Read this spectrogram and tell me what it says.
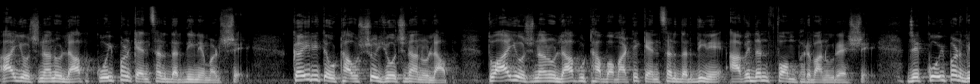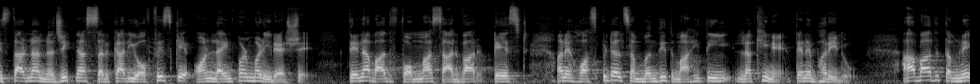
આ યોજનાનો લાભ કોઈ પણ કેન્સર દર્દીને મળશે. કઈ રીતે ઉઠાવશો યોજનાનો લાભ? તો આ યોજનાનો લાભ ઉઠાવવા માટે કેન્સર દર્દીને આવેદન ફોર્મ ભરવાનું રહેશે, જે કોઈપણ વિસ્તારના નજીકના સરકારી ઓફિસ કે ઓનલાઈન પણ મળી રહેશે. તેના બાદ ફોર્મમાં સારવાર, ટેસ્ટ અને હોસ્પિટલ સંબંધિત માહિતી લખીને તેને ભરી દો. આ બાદ તમને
